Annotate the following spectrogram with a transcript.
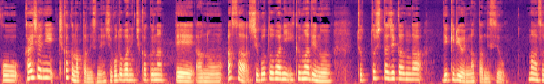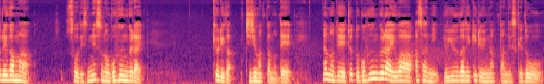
こう、会社に近くなったんですね。仕事場に近くなって、あの、朝仕事場に行くまでの、ちょっとした時間ができるようになったんですよ。まあそれがまあそうですねその5分ぐらい距離が縮まったのでなのでちょっと5分ぐらいは朝に余裕ができるようになったんですけど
